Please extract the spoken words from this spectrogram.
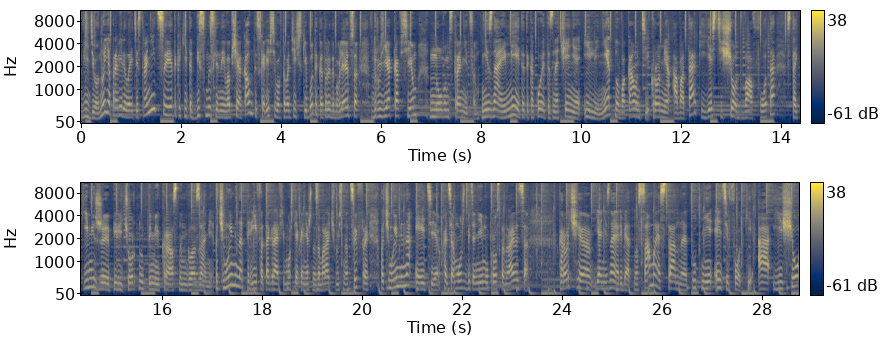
видео. Но я проверила эти страницы, это какие-то бессмысленные вообще аккаунты, скорее всего, автоматические боты, которые добавляются в друзья ко всем новым страницам. Не знаю, имеет это какое-то значение или нет, но в аккаунте, кроме аватарки, есть еще два фото с такими же перечеркнутыми красным глазами. Почему именно три фотографии? Фотографии. Может, я, конечно, заморачиваюсь на цифры. Почему именно эти? Хотя, может быть, они ему просто нравятся. Короче, я не знаю, ребят, но самое странное тут не эти фотки, а еще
